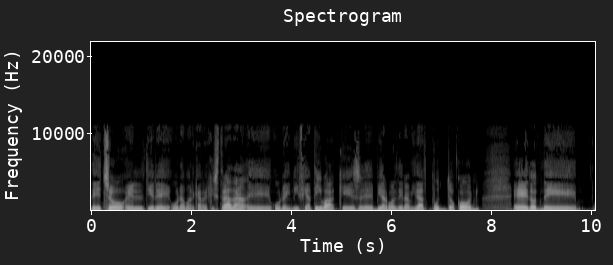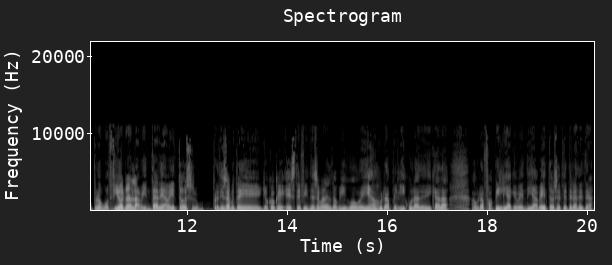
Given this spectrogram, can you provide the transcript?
De hecho, él tiene una marca registrada, eh, una iniciativa que es eh, miarboldenavidad.com, eh, donde promociona la venta de abetos. Precisamente yo creo que este fin de semana, el domingo, veía una película dedicada a una familia que vendía abetos, etcétera, etcétera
